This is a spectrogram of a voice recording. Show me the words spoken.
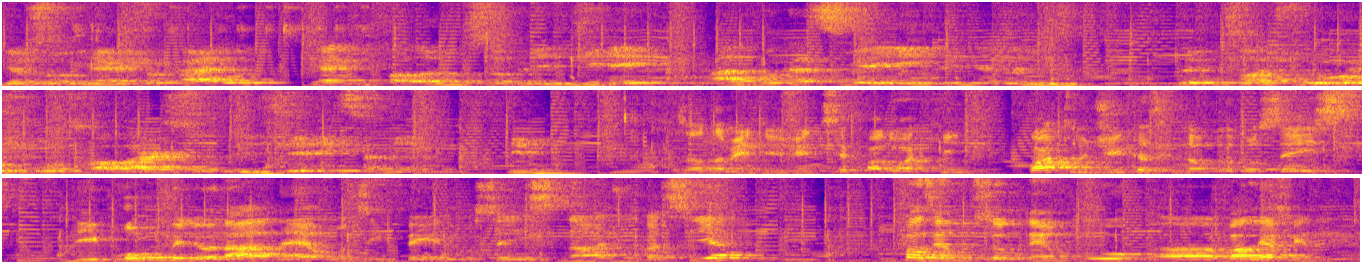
E eu sou o Guilherme Chocailo e aqui falamos sobre direito, advocacia e empreendedorismo. No episódio de hoje vamos falar sobre gerenciamento. Exatamente, a gente separou aqui quatro dicas então para vocês de como melhorar né, o desempenho de vocês na advocacia, fazendo o seu tempo uh, valer a pena.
